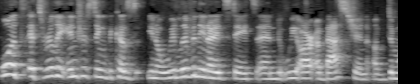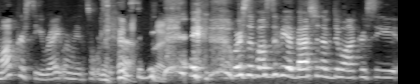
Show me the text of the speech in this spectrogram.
Well, it's it's really interesting because you know we live in the United States and we are a bastion of democracy, right? I mean, that's what we're supposed to be. Right. we're supposed to be a bastion of democracy,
